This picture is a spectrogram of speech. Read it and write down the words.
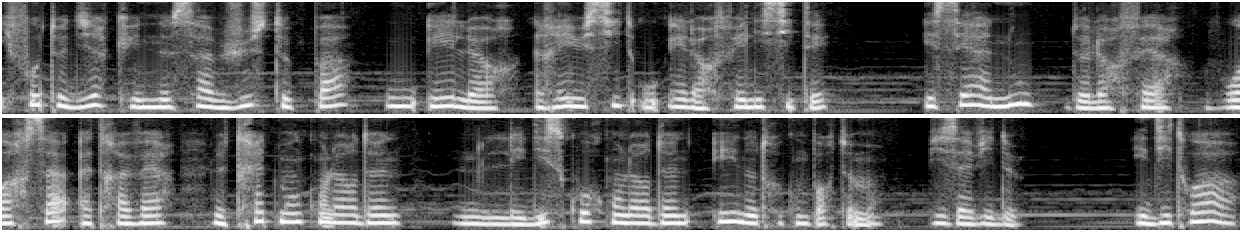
Il faut te dire qu'ils ne savent juste pas où est leur réussite, où est leur félicité. Et c'est à nous de leur faire voir ça à travers le traitement qu'on leur donne, les discours qu'on leur donne et notre comportement vis-à-vis d'eux. Et dis-toi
